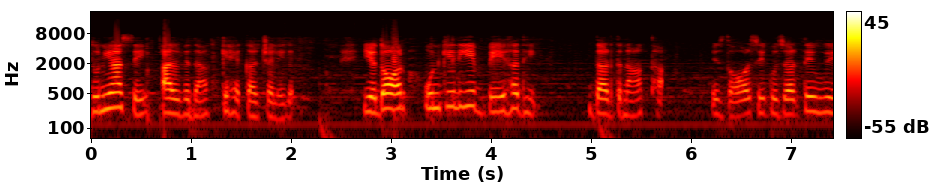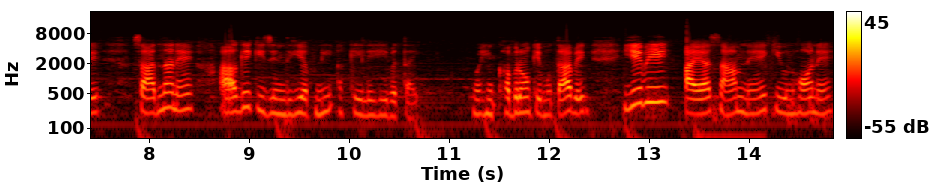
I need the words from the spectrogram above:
दुनिया से अलविदा कहकर चले गए ये दौर उनके लिए बेहद ही दर्दनाक था। इस दौर से गुजरते हुए साधना ने आगे की ज़िंदगी अपनी अकेले ही बताई। वहीं खबरों के मुताबिक, ये भी आया सामने कि उन्होंने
